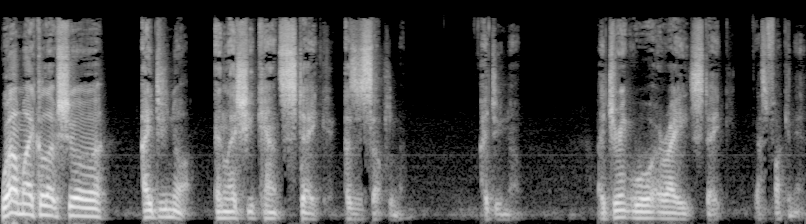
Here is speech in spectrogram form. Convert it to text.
Well, Michael Upshaw, I do not, unless you count steak as a supplement. I do not. I drink water, I eat steak. That's fucking it.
